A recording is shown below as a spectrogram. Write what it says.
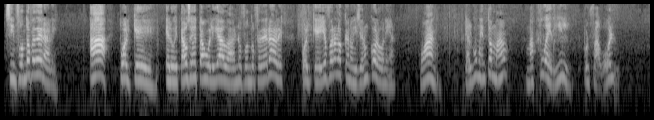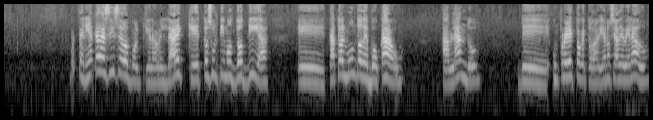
sin fondos federales? Ah, porque los Estados Unidos están obligados a darnos fondos federales, porque ellos fueron los que nos hicieron colonia. Juan, qué argumento más, más pueril, por favor. Pues tenía que decírselo porque la verdad es que estos últimos dos días eh, está todo el mundo desbocado hablando de un proyecto que todavía no se ha develado,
